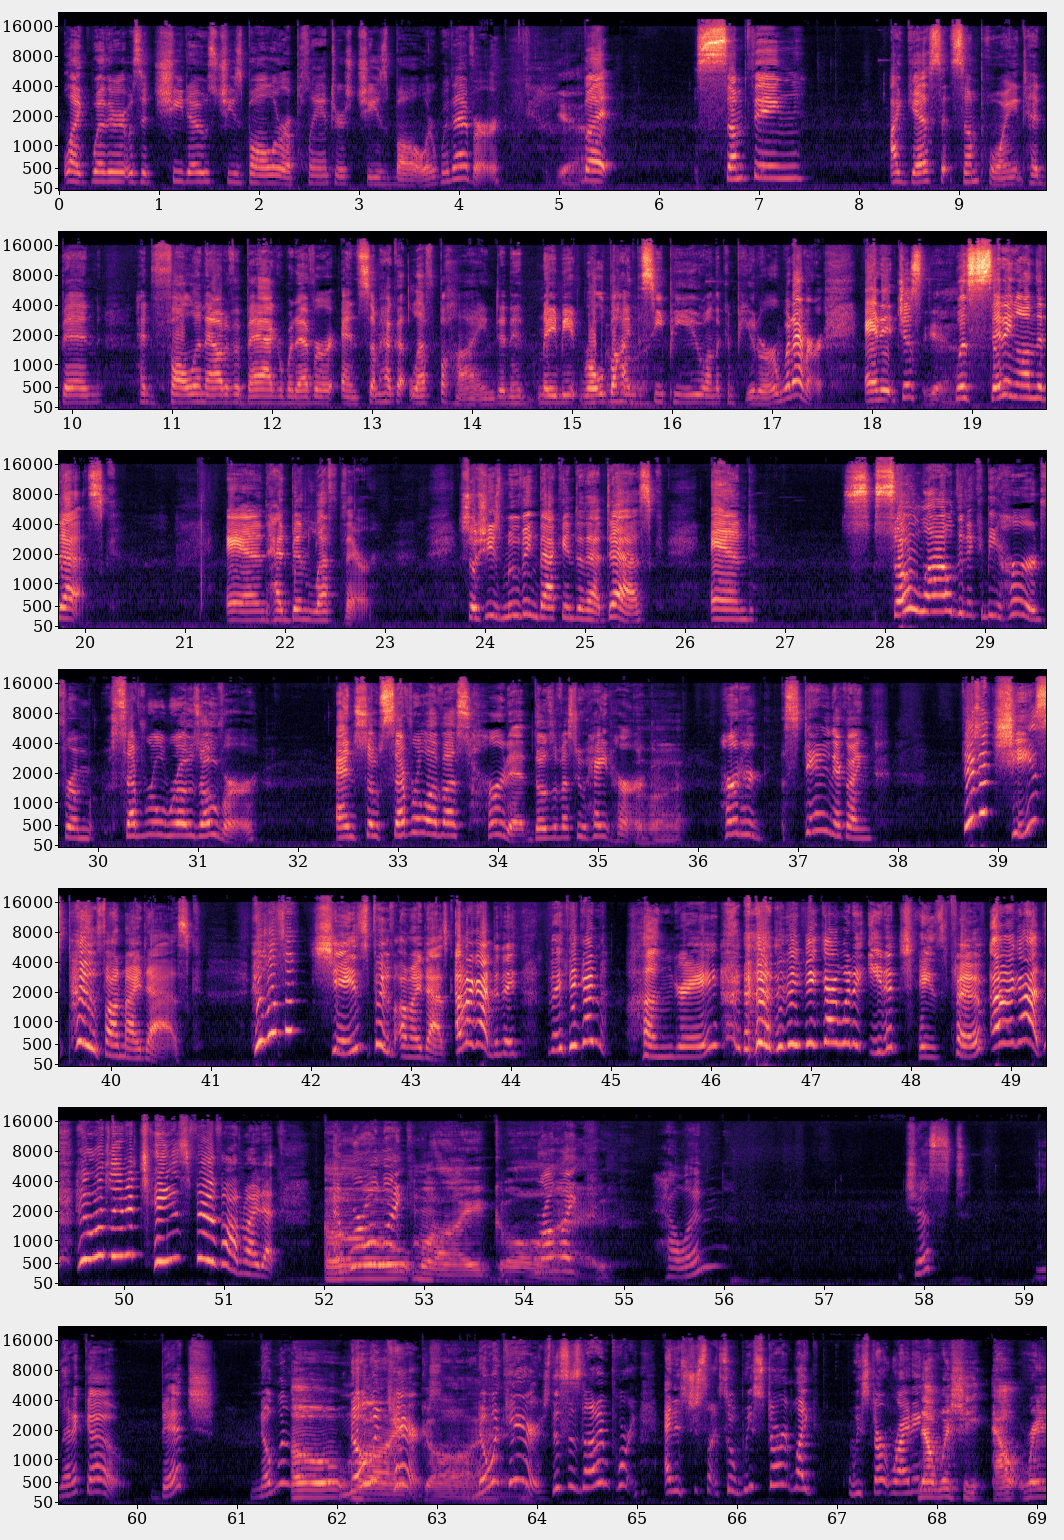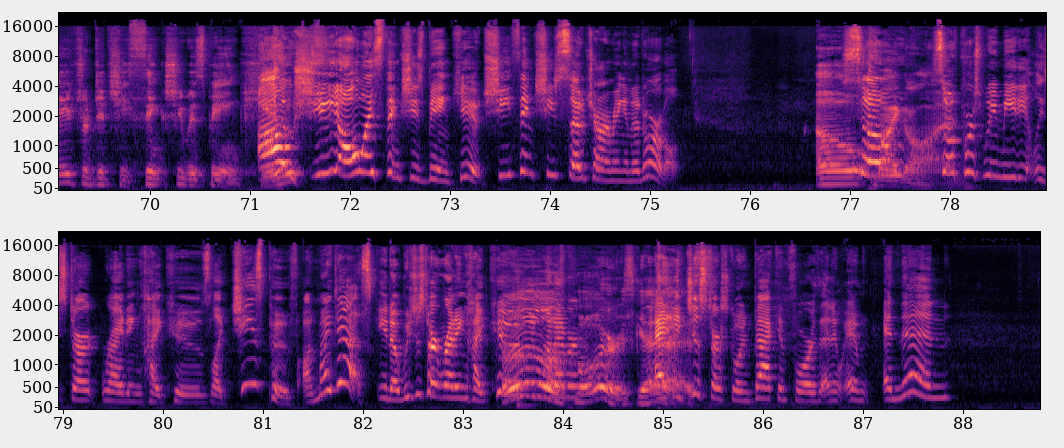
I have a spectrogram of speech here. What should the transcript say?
like whether it was a Cheetos cheese ball or a Planters cheese ball or whatever. Yeah. But something, I guess, at some point had been had fallen out of a bag or whatever and somehow got left behind and had maybe it rolled behind the CPU on the computer or whatever. And it just Yeah. was sitting on the desk and had been left there. So she's moving back into that desk and so loud that it could be heard from several rows over. And so several of us heard it, those of us who hate her Uh-huh. heard her standing there going, There's a cheese poof on my desk. Who wants a cheese poof on my desk? Oh my god, do they do they think I'm hungry? do they think I want to eat a cheese poof? Oh my god, who would leave a cheese poof on my desk? And oh we're all like- oh my god. we're all like- Helen, just let it go. Bitch. No one Oh no one cares. God. No one cares. This is not important. And it's just like so we start like we start writing Now was she outraged or did she think she was being oh, cute? Oh, she always thinks she's being cute. She thinks she's so charming and adorable. Oh so, my god. So of course we immediately start writing haikus like cheese poof on my desk. You know, we just start writing haiku and Oh, whatever. Of course, yes. And it just starts going back and forth and and and then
